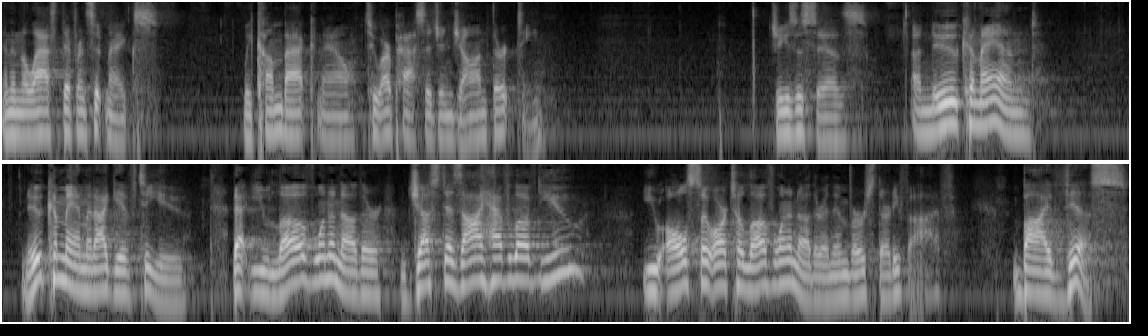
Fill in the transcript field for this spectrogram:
And then the last difference it makes, we come back now to our passage in John 13. Jesus says, A new command, new commandment I give to you, that you love one another just as I have loved you, you also are to love one another. And then verse 35 By this,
